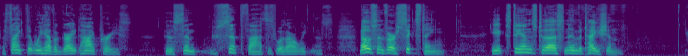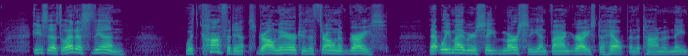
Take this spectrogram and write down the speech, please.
to think that we have a great high priest who sympathizes with our weakness. Notice in verse 16, he extends to us an invitation. He says, Let us then with confidence draw near to the throne of grace, that we may receive mercy and find grace to help in the time of need.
